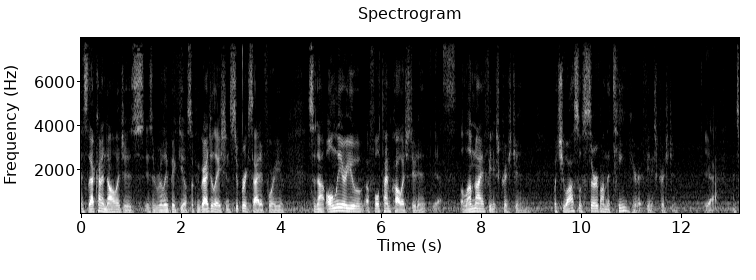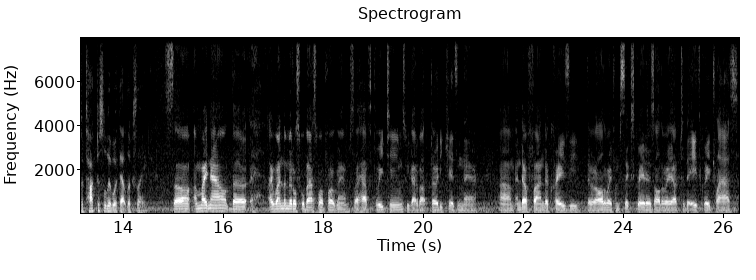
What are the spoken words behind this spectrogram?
And so that kind of knowledge is, is a really big deal. So, congratulations, super excited for you. So, not only are you a full time college student, Yes. alumni of Phoenix Christian, but you also serve on the team here at Phoenix Christian. Yeah. And so, talk to us a little bit what that looks like. So I'm right now the I run the middle school basketball program. So I have three teams. We got about 30 kids in there, um, and they're fun. They're crazy. They're all the way from sixth graders all the way up to the eighth grade class,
